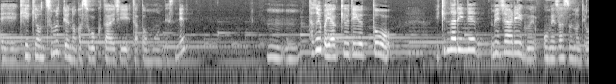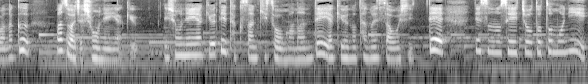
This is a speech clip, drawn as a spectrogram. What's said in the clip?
えー、経験を積むっていうのがすごく大事だと思うんですね。うんうん、例えば野球で言うといきなりねメジャーリーグを目指すのではなくまずはじゃあ少年野球。で少年野球でたくさん基礎を学んで野球の楽しさを知ってでその成長とともに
